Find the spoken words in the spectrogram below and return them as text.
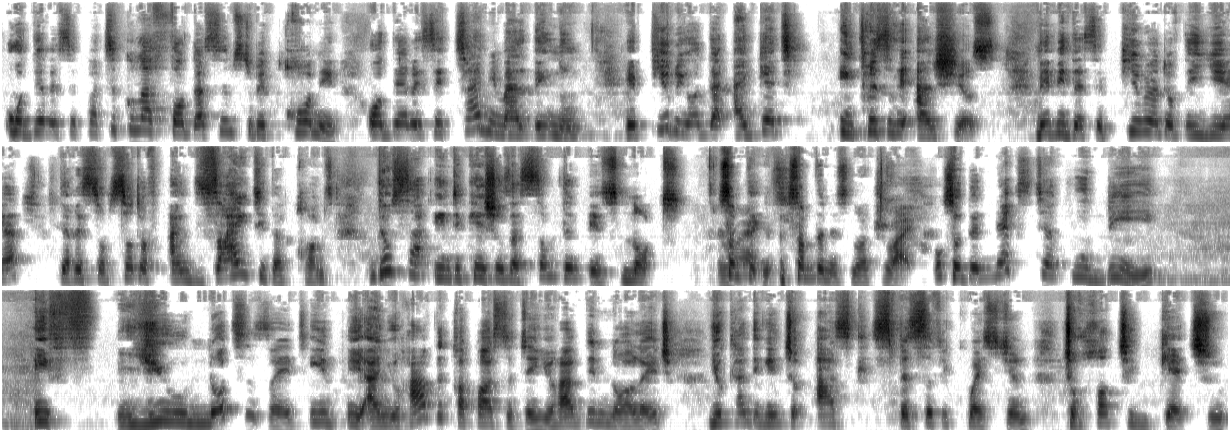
Or there is a particular thought that seems to be coming. Or there is a time in my, you know, a period that I get increasingly anxious. Maybe there's a period of the year, there is some sort of anxiety that comes. Those are indications that something is not. Something, Right. something is not right. So the next step would be if you notice it and you have the capacity, you have the knowledge, you can begin to ask specific questions to how to get to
